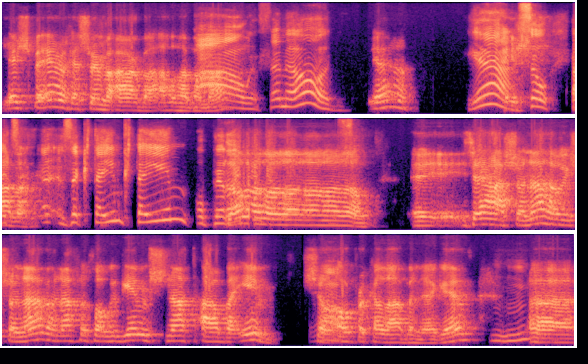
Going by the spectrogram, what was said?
יש בערך 24 על הבמה. וואו, יפה מאוד. Yeah. Yeah, יש so, כמה. זה קטעים קטעים, אופרה? לא, לא, לא, לא, לא, לא, לא. אה, זה השנה הראשונה ואנחנו חוגגים שנת 40 של. אופרה קלה בנגב. אה,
